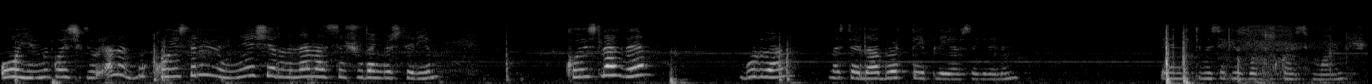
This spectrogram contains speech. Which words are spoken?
O 20 coin çıkıyor. Yani bu coinslerin ne işe yaradığını hemen size şuradan göstereyim. Coinsler de buradan mesela birthday players'a girelim. Benim 2809 coins'im varmış.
